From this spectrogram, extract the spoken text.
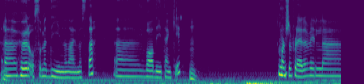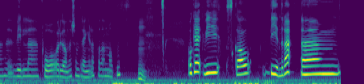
Mm. Eh, hør også med dine nærmeste hva de tenker. Mm. Kanskje flere vil, eh, vil eh, få organer som trenger det på den måten. Mm. Ok, vi skal videre. Um,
